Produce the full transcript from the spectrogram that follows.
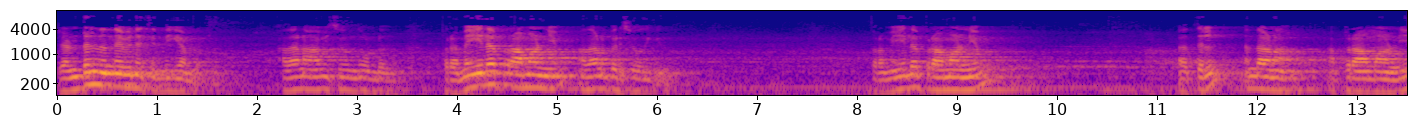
രണ്ടിൽ നിന്നേ പിന്നെ ചിന്തിക്കാൻ പറ്റും. അതാണ് ആവശ്യം എന്തുകൊണ്ട് പ്രമേയിലെ പ്രാമാണ്യം അതാണ് പരിശോധിക്കുന്നത്. പ്രമേയിലെ പ്രാമാണ്യം അതിൽ എന്താണ്? അപ്രാമാണ്യ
